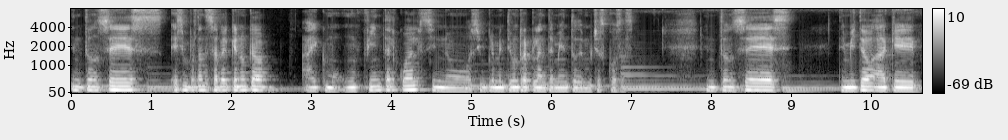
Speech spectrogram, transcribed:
Entonces es importante saber que nunca hay como un fin tal cual, sino simplemente un replanteamiento de muchas cosas. Entonces te invito a que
